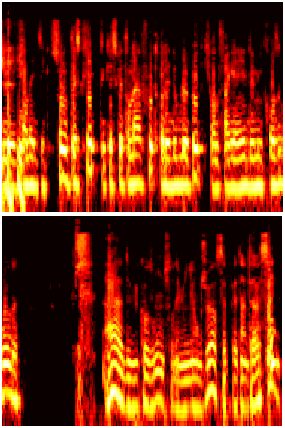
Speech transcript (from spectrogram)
le temps d'exécution de tes scripts. Qu'est-ce que t'en as à foutre des doubles codes qui vont te faire gagner 2 microsecondes? Ah, 2 microsecondes sur des millions de joueurs, ça peut être intéressant. Oui.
